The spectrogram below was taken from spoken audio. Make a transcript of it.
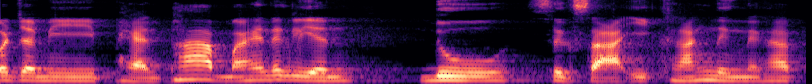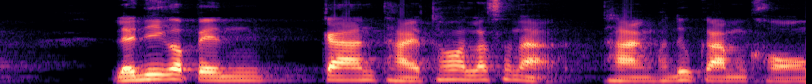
ก็จะมีแผนภาพมาให้นักเรียนดูศึกษาอีกครั้งหนึ่งนะครับ และนี่ก็เป็นการถ่ายทอดลักษณะทางพันธุกรรมของ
